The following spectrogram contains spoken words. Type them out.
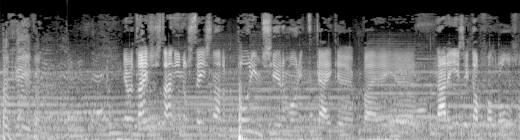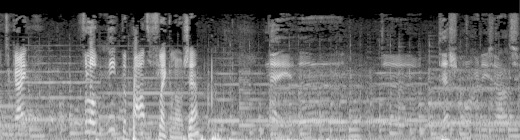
begeven. Matthijs, we staan hier nog steeds naar de podiumceremonie te kijken bij, uh, na de eerste etappe van de Ronde van Turkije. Verloopt niet bepaald vlekkeloos, hè? Nee, uh, de desorganisatie,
